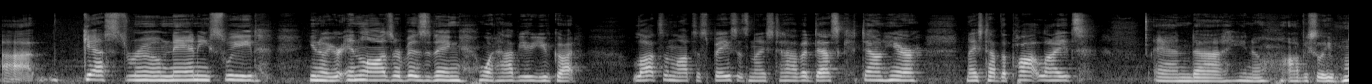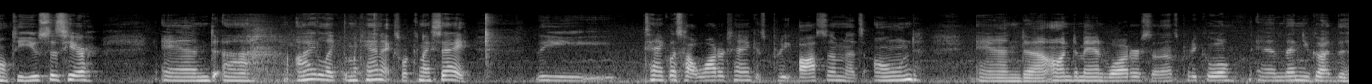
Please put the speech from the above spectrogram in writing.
uh, guest room, nanny suite, you know, your in-laws are visiting, what have you, you've got lots and lots of space. It's nice to have a desk down here Nice to have the pot lights and uh, you know obviously multi-uses here and uh, I like the mechanics what can I say the tankless hot water tank is pretty awesome. That's owned and uh, on-demand water, so that's pretty cool. And then you've got the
